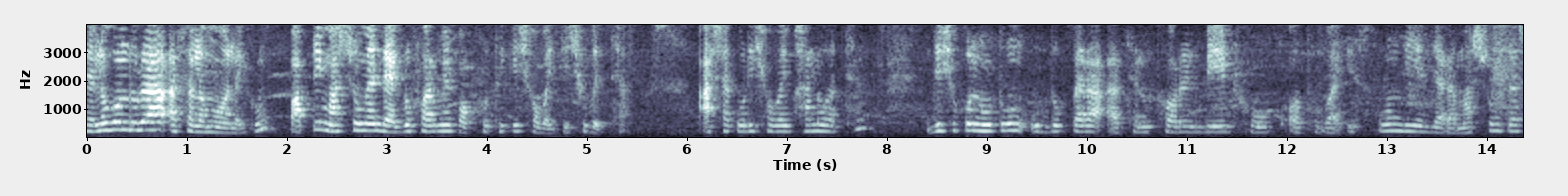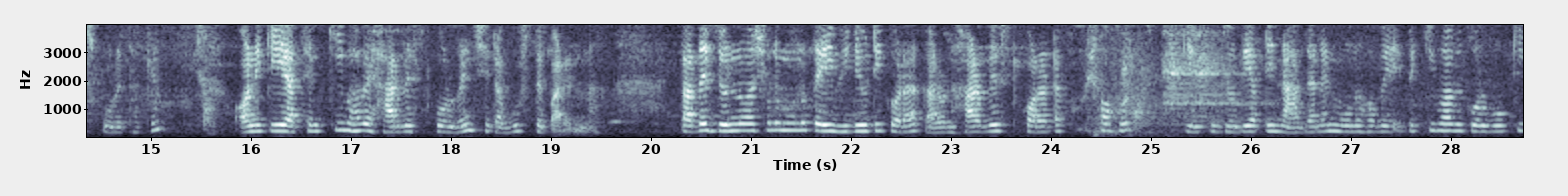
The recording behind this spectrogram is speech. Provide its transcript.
হ্যালো বন্ধুরা, আসসালামু আলাইকুম। পাপড়ি মাশরুম অ্যান্ড অ্যাগ্রো ফার্মের পক্ষ থেকে সবাইকে শুভেচ্ছা। আশা করি সবাই ভালো আছেন। যে সকল নতুন উদ্যোক্তারা আছেন, খড়ের বেড হোক অথবা স্পুন দিয়ে যারা মাশরুম চাষ করে থাকেন, অনেকেই আছেন, কীভাবে হারভেস্ট করবেন সেটা বুঝতে পারেন না। তাদের জন্য আসলে মূলত এই ভিডিওটি করা, কারণ হারভেস্ট করাটা খুব সহজ, কিন্তু যদি আপনি না জানেন মনে হবে এটা কীভাবে করব, কি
